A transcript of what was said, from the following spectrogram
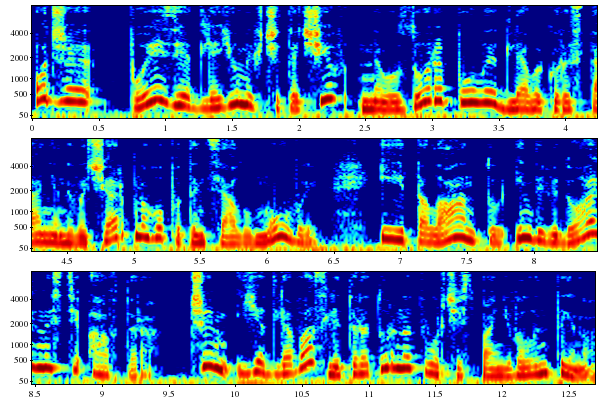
Отже, поезія для юних читачів неозоре поле для використання невичерпного потенціалу мови і таланту, індивідуальності автора. Чим є для вас літературна творчість, пані Валентино?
